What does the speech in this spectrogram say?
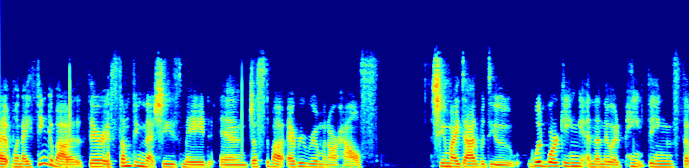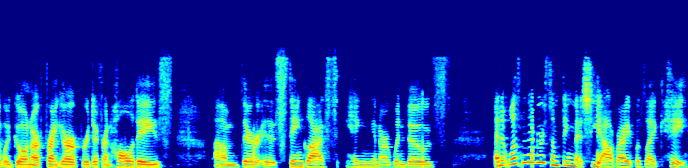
But when I think about it, there is something that she's made in just about every room in our house. She and my dad would do woodworking, and then they would paint things that would go in our front yard for different holidays. Um, there is stained glass hanging in our windows. And it wasn't ever something that she outright was like, hey,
